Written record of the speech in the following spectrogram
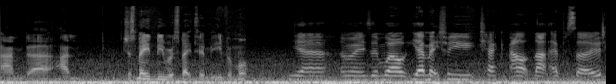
and uh, and just made me respect him even more. Yeah, amazing. Well, yeah, make sure you check out that episode.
